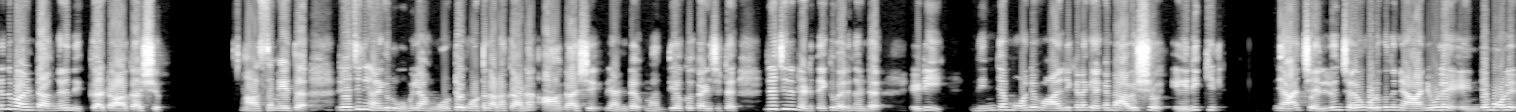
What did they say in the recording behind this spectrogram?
എന്ന് പറഞ്ഞിട്ട് അങ്ങനെ നിൽക്കാട്ടോ ആകാശ്. ആ സമയത്ത് രജനിയാണെങ്കിൽ റൂമിൽ അങ്ങോട്ടും ഇങ്ങോട്ടും നടക്കാണ്. ആകാശ് രണ്ട് മദ്യമൊക്കെ കഴിച്ചിട്ട് രജനിയുടെ അടുത്തേക്ക് വരുന്നുണ്ട്. എടി നിന്റെ മോന്റെ വാലിക്കണ കേൾക്കേണ്ട ആവശ്യം എനിക്ക് ഞാൻ ചെല്ലും ചെലവും കൊടുക്കുന്ന. ഞാനൂളെ എന്റെ മോളിൽ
